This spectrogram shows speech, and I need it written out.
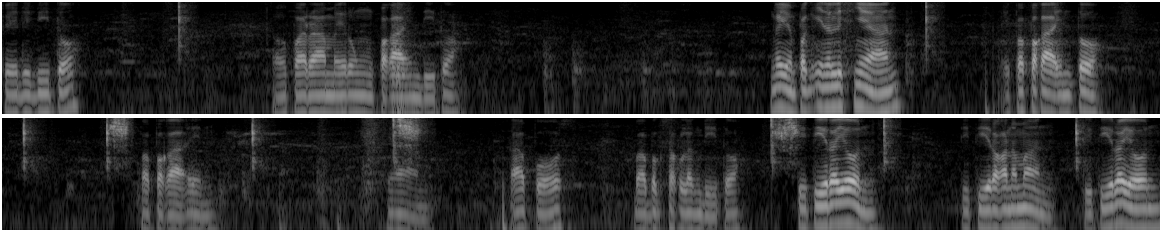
Pwede dito. O para mayroong pakain dito. Ngayon, pag inalis niya yan, ay papakain to. Papakain. Yan. Tapos, babagsak lang dito. Titira yon. Titira ka naman. Titira yon.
